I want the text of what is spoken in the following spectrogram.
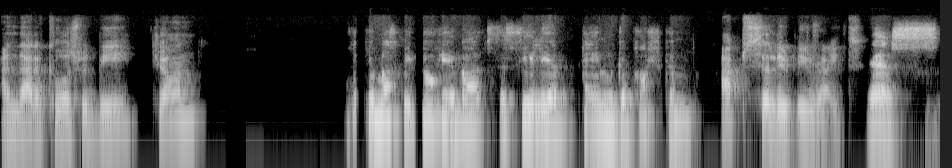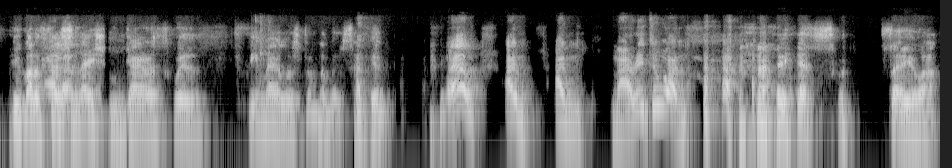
And that, of course, would be John I think you must be talking about Cecilia Payne-Gaposchkin. Absolutely right. Yes. You've got a uh, fascination, Gareth, with female astronomers, have you? well, I'm I'm married to one. yes, so you are.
